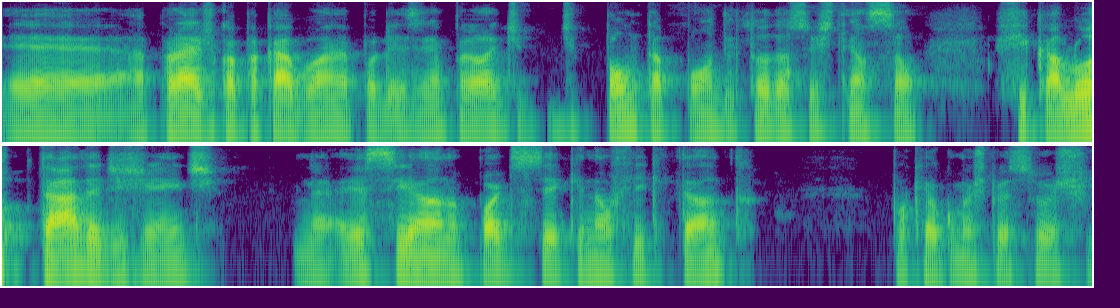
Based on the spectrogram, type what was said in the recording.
É, a praia de Copacabana, por exemplo, ela de, de, ponta a ponta, em toda a sua extensão, fica lotada de gente. Né? Esse ano pode ser que não fique tanto, porque algumas pessoas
